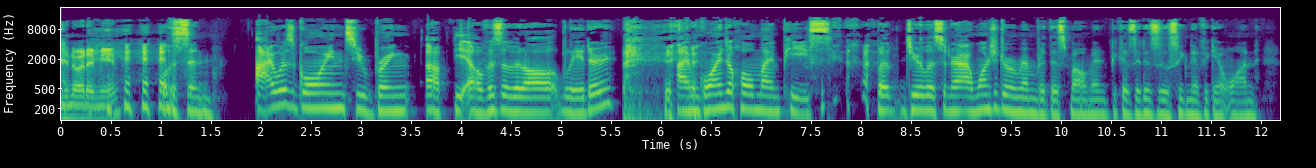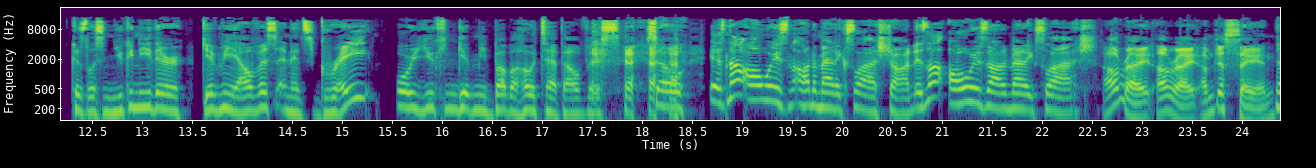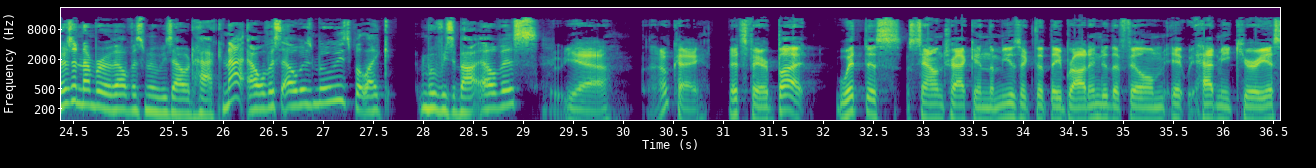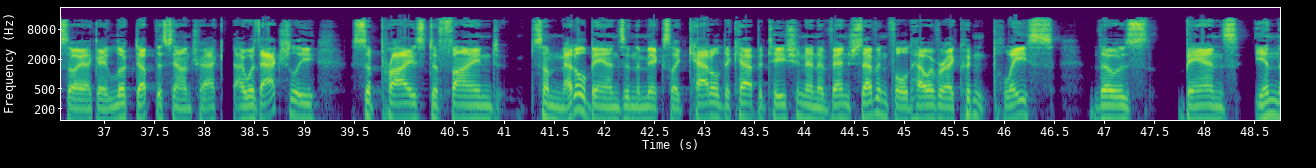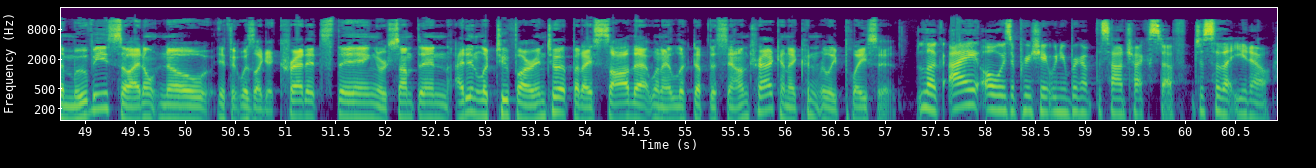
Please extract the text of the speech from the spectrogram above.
You know what I mean? Listen, I was going to bring up the Elvis of it all later. I'm going to hold my peace. But dear listener, I want you to remember this moment because it is a significant one. Because listen, you can either give me Elvis and it's great, or you can give me Bubba Ho-Tep Elvis. so it's not always an automatic slash, John. It's not always an automatic slash. All right, all right. I'm just saying. There's a number of Elvis movies I would hack. Not Elvis Elvis movies, but like movies about Elvis. Yeah. Okay. That's fair. But with this soundtrack and the music that they brought into the film, it had me curious. So I, like I looked up the soundtrack. I was actually surprised to find some metal bands in the mix, like Cattle Decapitation and Avenged Sevenfold. However, I couldn't place those bands in the movie, so I don't know if it was like a credits thing or something. I didn't look too far into it, but I saw that when I looked up the soundtrack and I couldn't really place it. Look, I always appreciate when you bring up the soundtrack stuff, just so that you know.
